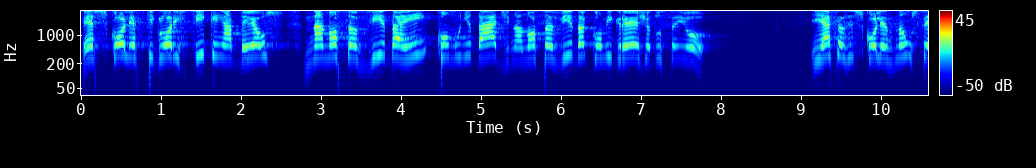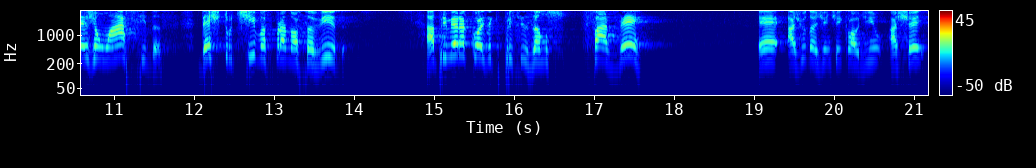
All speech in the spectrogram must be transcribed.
escolhas que glorifiquem a Deus na nossa vida em comunidade, na nossa vida como igreja do Senhor. E essas escolhas não sejam ácidas, destrutivas para a nossa vida, a primeira coisa que precisamos fazer é, ajuda a gente aí, Claudinho, achei.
